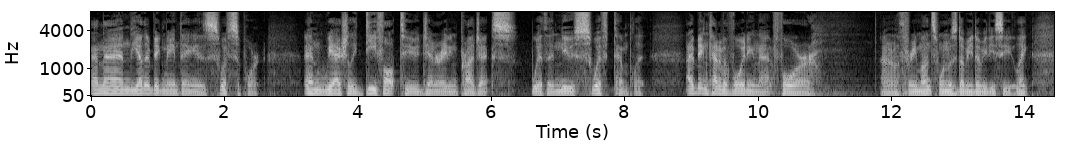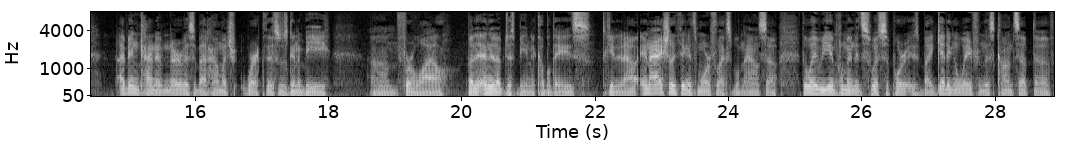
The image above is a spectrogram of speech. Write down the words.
and then the other big main thing is Swift support, and we actually default to generating projects with a new Swift template. I've been kind of avoiding that for I don't know three months. One was WWDC. Like I've been kind of nervous about how much work this was going to be um, for a while, but it ended up just being a couple days to get it out. And I actually think it's more flexible now. So the way we implemented Swift support is by getting away from this concept of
